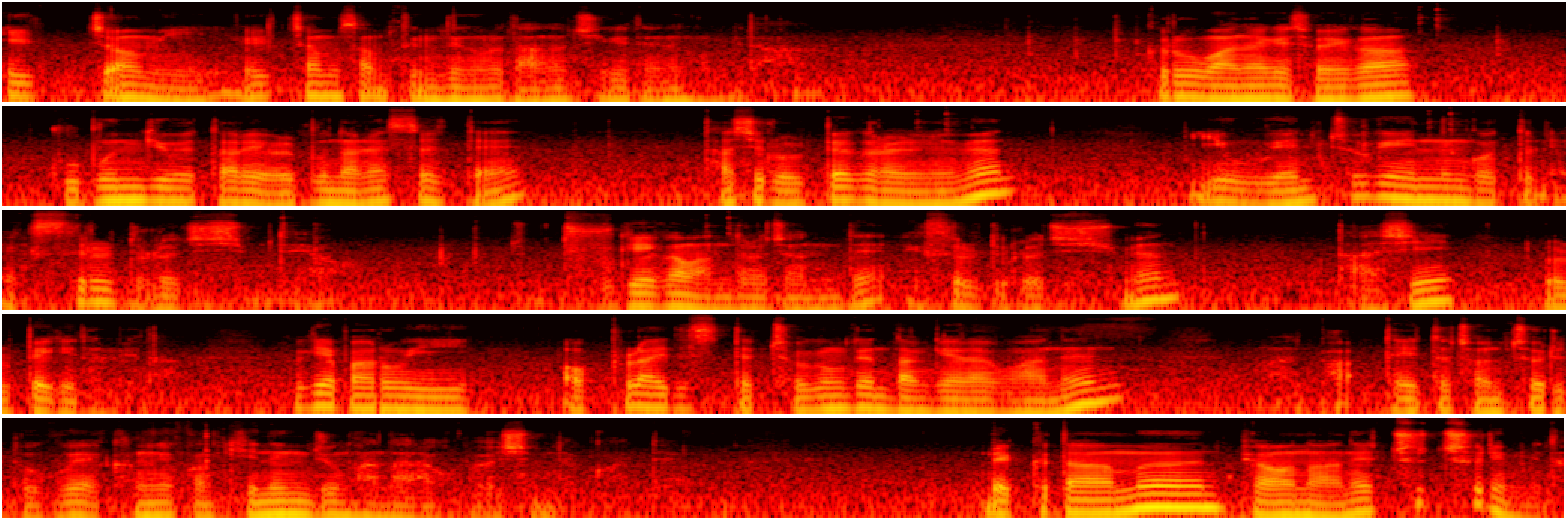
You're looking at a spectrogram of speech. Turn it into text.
1.2, 1.3 등등으로 나눠지게 되는 겁니다. 그리고 만약에 저희가 구분기호에 따라 열 분할을 했을 때 다시 롤백을 하려면 이 왼쪽에 있는 것들 X를 눌러주시면 돼요. 좀두 개가 만들어졌는데 X를 눌러주시면 다시 롤백이 됩니다. 그게 바로 이 어플라이드 스텝 적용된 단계라고 하는 데이터 전처리 도구의 강력한 기능 중 하나라고 보시면 될것 같아요. 네, 그 다음은 변환의 추출입니다.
